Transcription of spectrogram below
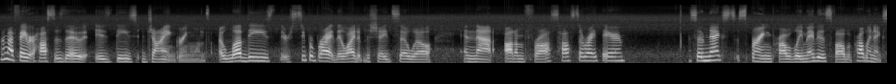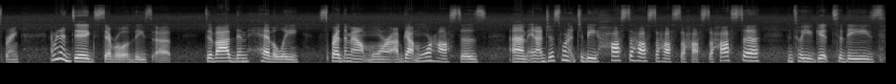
One of my favorite hostas though is these giant green ones. I love these. They're super bright. They light up the shade so well. And that autumn frost hosta right there so next spring probably, maybe this fall, but probably next spring, I'm gonna dig several of these up, divide them heavily, spread them out more. I've got more hostas, um, and I just want it to be hosta, hosta, hosta, hosta, hosta, until you get to these,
